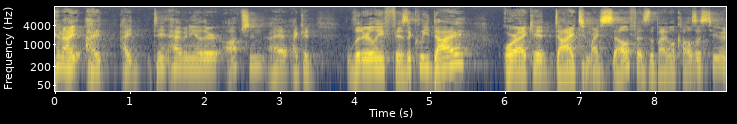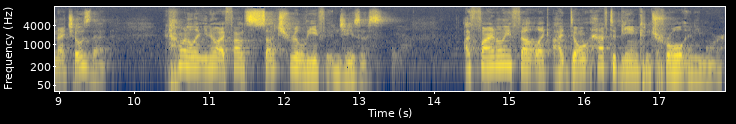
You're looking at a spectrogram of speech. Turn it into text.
And I, I, I didn't have any other option. I, I could literally physically die, or I could die to myself, as the Bible calls us to, and I chose that. And I want to let you know I found such relief in Jesus. I finally felt like I don't have to be in control anymore.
